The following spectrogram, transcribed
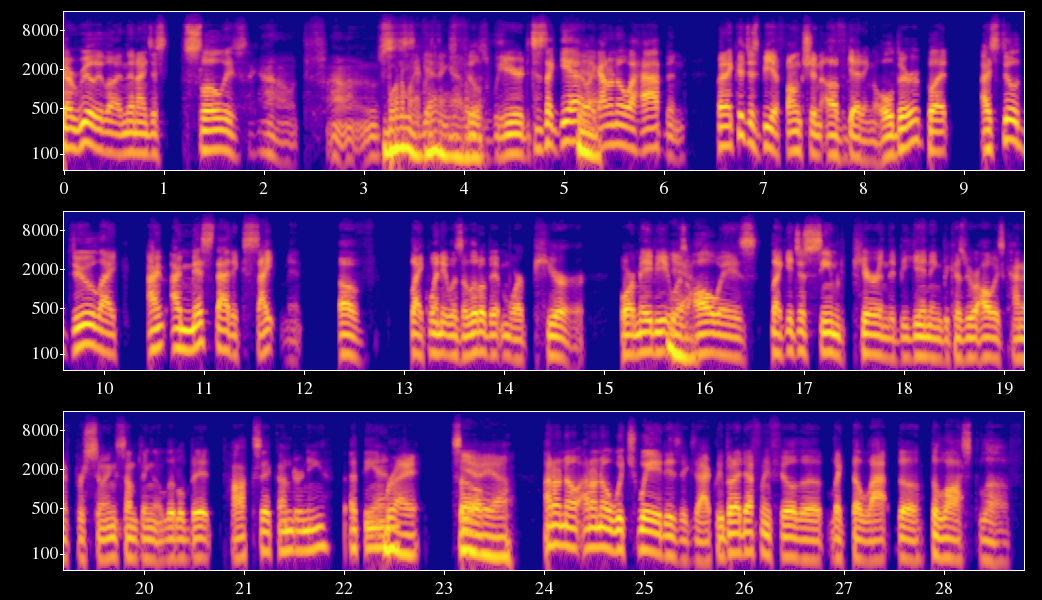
I really love, and then I just slowly just like I don't, I don't know, What am I getting out of Feels this? weird. It's just like yeah, Yeah. like I don't know what happened, but it could just be a function of getting older. But I still do like I I miss that excitement of like when it was a little bit more pure or maybe it was Yeah. always like it just seemed pure in the beginning because we were always kind of pursuing something a little bit toxic underneath at the end Right. so yeah, yeah. i don't know i don't know which way it is exactly but i definitely feel the like the la- the the lost love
